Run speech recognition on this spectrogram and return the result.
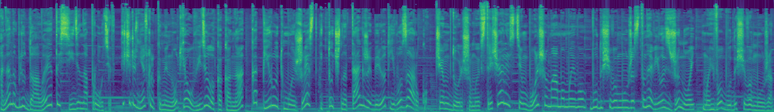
Она наблюдала это, сидя напротив. И через несколько минут я увидела, как она копирует мой жест и точно так же берет его за руку. Чем дольше мы встречались, тем больше мама моего будущего мужа становилась женой моего будущего мужа.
